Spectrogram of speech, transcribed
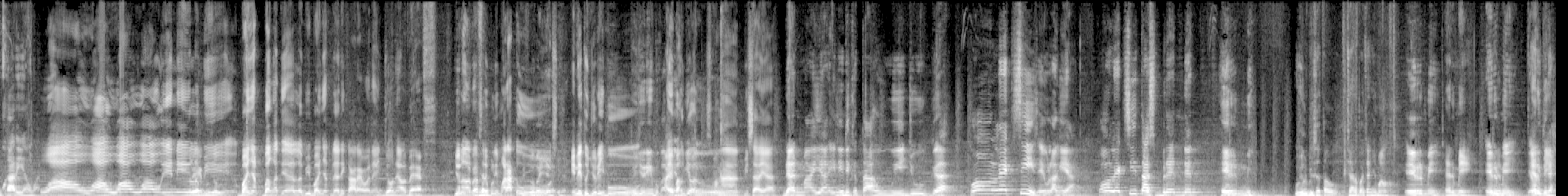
karyawan. Wow, wow, wow, wow. Ini Boleh, lebih banyak banget ya, lebih banyak dari karyawannya John LBF. John LBF 1.500. Oh, iya, iya. Ini 7.000. 7.000 katanya Ayo Bang John, begitu. semangat. Bisa ya. Dan Maya ini diketahui juga koleksi, saya ulangi ya, koleksi tas branded Hermes. Wih, lu bisa tahu cara bacanya mal? Hermes. Hermes. Hermes. Ya, Hermes. dah.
